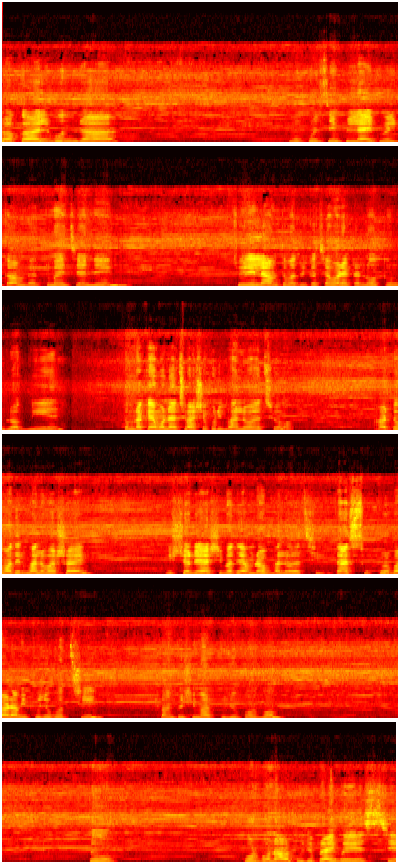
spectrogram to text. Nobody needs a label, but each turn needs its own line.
সকাল, বন্ধুরা। Mukul simple life, welcome back to my channel. চলে এলাম তোমাদের কাছে আবার একটা নতুন ব্লগ নিয়ে। তোমরা কেমন আছো? আশা করি ভালো আছো। আর তোমাদের ভালোবাসায়, ঈশ্বরের আশীর্বাদে আমরাও ভালো আছি। তো আজ শুক্রবার আমি পুজো করছি। সন্তোষী মার পুজো করব। তো করব না, আমার পুজো প্রায় হয়ে এসছে।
